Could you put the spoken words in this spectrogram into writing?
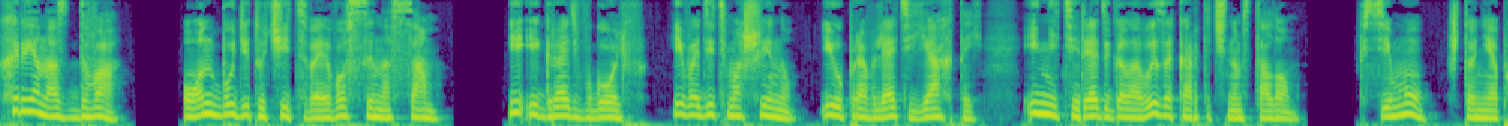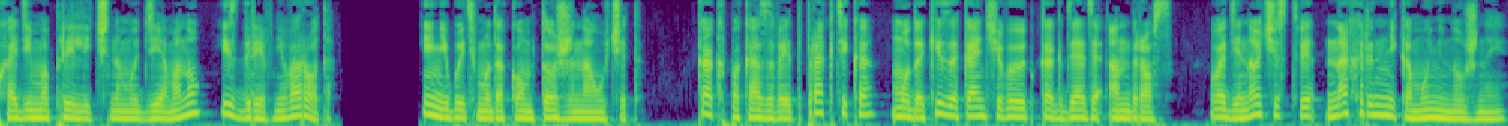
Хрена с два! Он будет учить своего сына сам. И играть в гольф, и водить машину, и управлять яхтой, и не терять головы за карточным столом. Всему, что необходимо приличному демону из древнего рода. И не быть мудаком тоже научит. Как показывает практика, мудаки заканчивают как дядя Андрос, в одиночестве нахрен никому не нужные.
